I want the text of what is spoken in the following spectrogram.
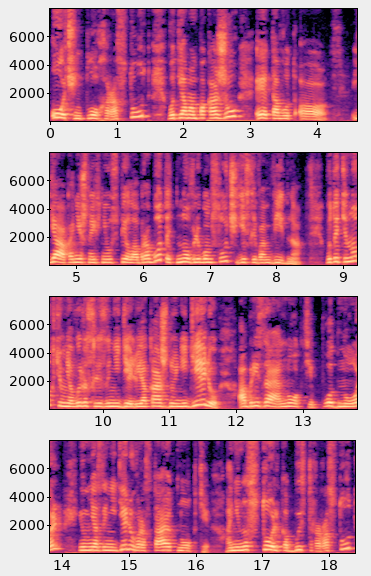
очень плохо растут. Вот я вам покажу, это вот... Э, я, конечно, их не успела обработать, но в любом случае, если вам видно, вот эти ногти у меня выросли за неделю. Я каждую неделю обрезаю ногти под ноль, и у меня за неделю вырастают ногти. Они настолько быстро растут.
